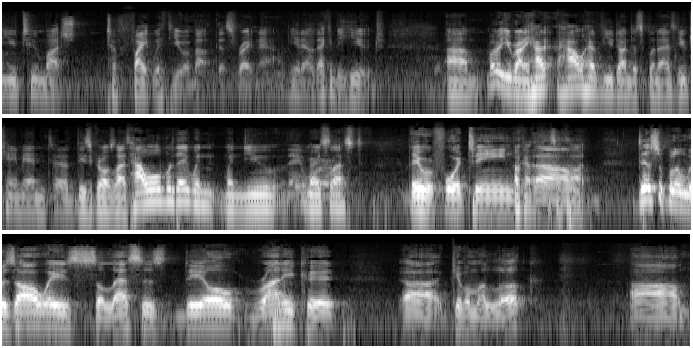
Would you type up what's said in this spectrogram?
you too much to fight with you about this right now. You know that could be huge. Um, what about you, Ronnie? How, how have you done discipline as you came into these girls' lives? How old were they when, when you They married were- Celeste? They were 14. Okay, that's what Um, thought. discipline was always Celeste's deal. Ronnie could uh, give them a look, um,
